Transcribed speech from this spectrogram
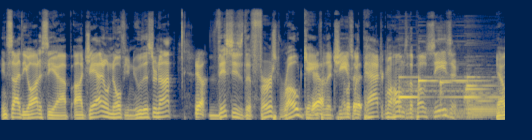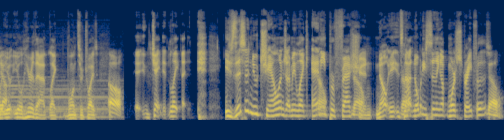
inside the Audacy app. Uh, Jay, I don't know if you knew this or not. Yeah. This is the first road game yeah, for the Chiefs with Patrick Mahomes in the postseason. Yeah, yeah. You, will hear that like once or twice. Oh. Uh, Jay, like, is this a new challenge? I mean, like any no. profession, no, no it's no. not. Nobody's sitting up more straight for this. No,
